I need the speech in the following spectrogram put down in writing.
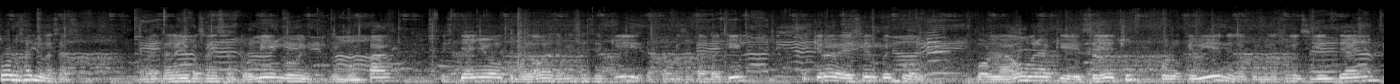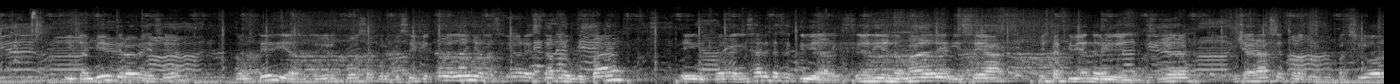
todos los años las hace. El año pasado en Santo Domingo, en, en Guampán. Este año, como la obra también se hace aquí, la están visitando aquí. Y quiero agradecer pues por, por la obra que se ha hecho, por lo que viene, la culminación del siguiente año. Y también quiero agradecer a usted y a su señora esposa porque sé que todo el año la señora está preocupada en organizar estas actividades, sea Día de la Madre y sea esta actividad navideña. Señora, muchas gracias por la preocupación,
